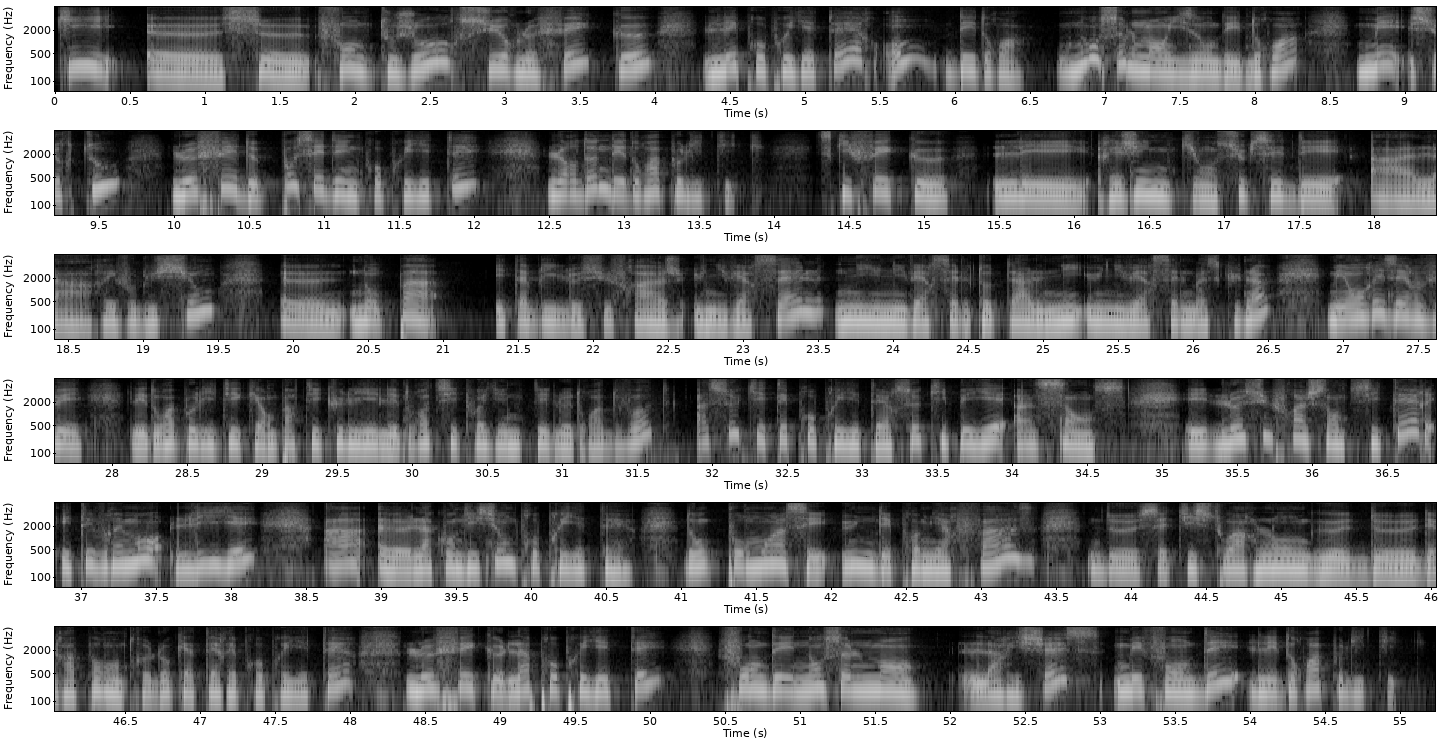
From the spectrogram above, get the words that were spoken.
qui se fondent toujours sur le fait que les propriétaires ont des droits non seulement ils ont des droits, mais surtout le fait de posséder une propriété leur donne des droits politiques. Ce qui fait que les régimes qui ont succédé à la Révolution euh, n'ont pas établi le suffrage universel, ni universel total, ni universel masculin, mais ont réservé les droits politiques et en particulier les droits de citoyenneté, le droit de vote, à ceux qui étaient propriétaires, ceux qui payaient un sens. Et le suffrage censitaire était vraiment lié à euh, la condition de propriétaire. Donc pour moi, c'est une des premières phases de cette histoire longue de, des rapports entre locataires et propriétaires, le fait que la propriété fondait non seulement la richesse, mais fondait les droits politiques.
